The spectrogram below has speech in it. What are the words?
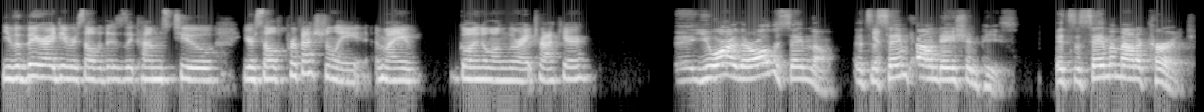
You have a bigger idea of yourself as it comes to yourself professionally. Am I going along the right track here? Uh, you are. They're all the same, though. It's the same foundation piece. It's the same amount of courage.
